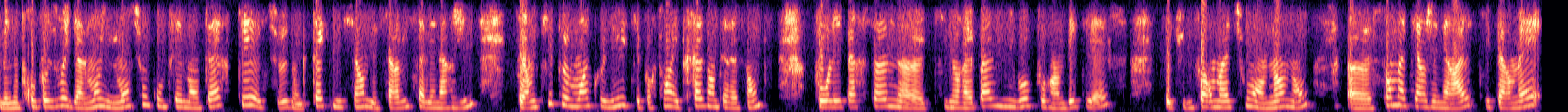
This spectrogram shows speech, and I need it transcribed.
mais nous proposons également une mention complémentaire TSE, donc technicien des services à l'énergie, qui est un petit peu moins connue et qui pourtant est très intéressante pour les personnes euh, qui n'auraient pas le niveau pour un BTS. C'est une formation en un an sans matière générale qui permet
